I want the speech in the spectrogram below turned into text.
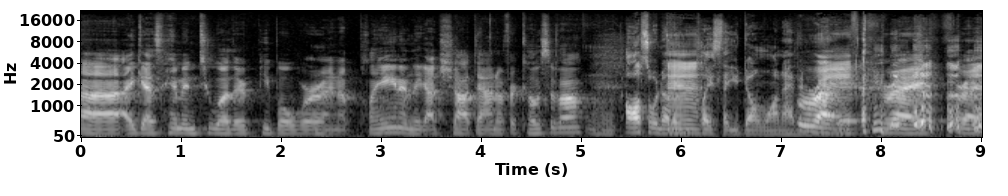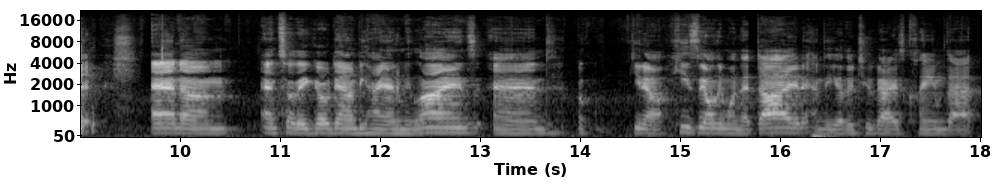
uh, I guess him and two other people were in a plane and they got shot down over Kosovo. Also another Eh. place that you don't want to have. right to do with. right right and um and so they go down behind enemy lines and uh, you know he's the only one that died and the other two guys claim that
